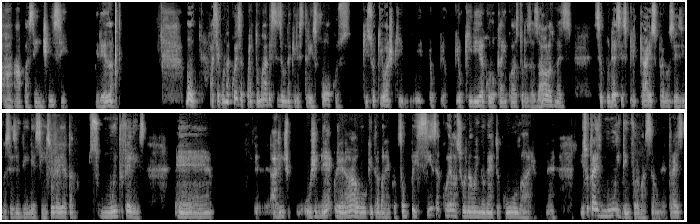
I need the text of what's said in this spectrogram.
a, a paciente em si, beleza? Bom, a segunda coisa para tomar a decisão daqueles três focos, que isso aqui eu acho que eu, eu, eu queria colocar em quase todas as aulas, mas se eu pudesse explicar isso para vocês e vocês entendessem isso, eu já ia estar tá muito feliz. É, a gente, o gineco geral, ou quem trabalha em reprodução, precisa correlacionar o endométrio com o ovário. Né? Isso traz muita informação, né? traz,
